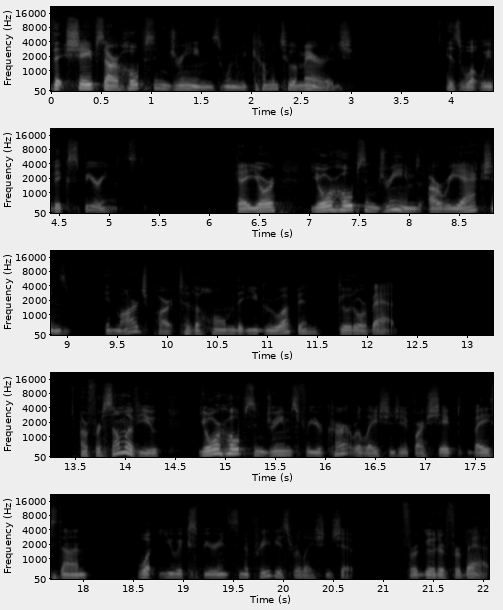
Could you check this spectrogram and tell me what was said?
that shapes our hopes and dreams when we come into a marriage is what we've experienced. Okay, your, your hopes and dreams are reactions in large part to the home that you grew up in, good or bad. Or for some of you, your hopes and dreams for your current relationship are shaped based on what you experienced in a previous relationship, for good or for bad.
